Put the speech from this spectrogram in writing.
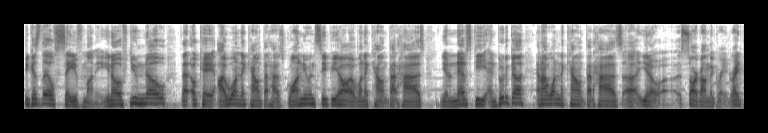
because they'll save money. You know if you know that okay I want an account that has Guan Yu and Scipio I want an account that has you know Nevsky and Boudica and I want an account that has uh you know uh, Sargon the Great right?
